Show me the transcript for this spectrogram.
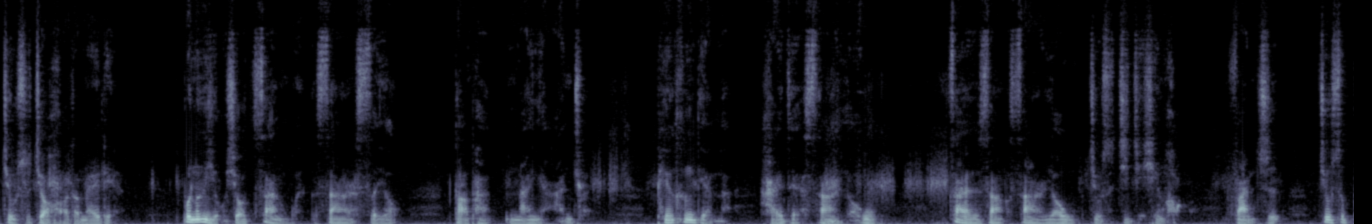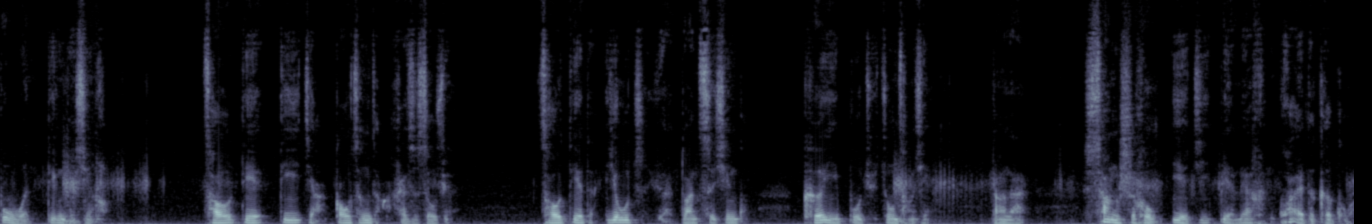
就是较好的买点。不能有效站稳三二四幺，大盘难言安全。平衡点呢还在三二幺五，站上三二幺五就是积极信号，反之就是不稳定的信号。超跌低价高成长还是首选。超跌的优质远端次新股可以布局中长线。当然。上市后业绩变脸很快的个股啊，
